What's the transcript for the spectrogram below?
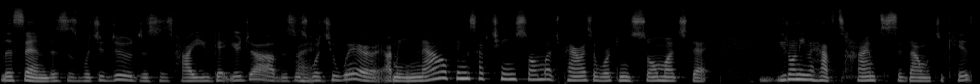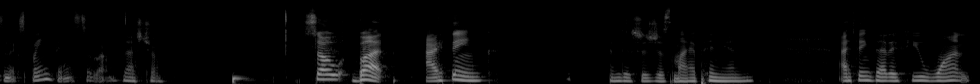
listen, this is what you do. This is how you get your job. This is what you wear. I mean, now things have changed so much. Parents are working so much that you don't even have time to sit down with your kids and explain things to them. That's true. So, But I think, and this is just my opinion, I think that if you want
